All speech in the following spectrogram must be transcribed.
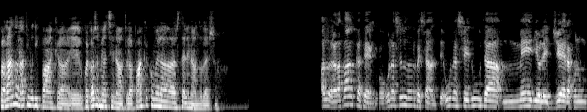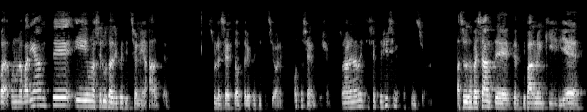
parlando un attimo di panca eh, qualcosa mi ha accennato la panca come la stai allenando adesso? Allora, la panca tengo una seduta pesante, una seduta medio leggera con, un, con una variante e una seduta di ripetizioni alte sulle 7-8 ripetizioni. Molto semplice, sono allenamenti semplicissimi e funzionano. La seduta pesante ti, ti parlo in chili, eh,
